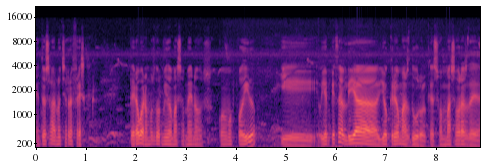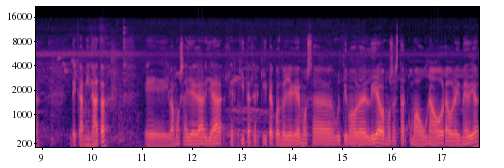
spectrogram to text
Entonces a la noche refresca. Pero bueno, hemos dormido más o menos como hemos podido, y hoy empieza el día, yo creo, más duro, el que son más horas de, de caminata. Eh, y vamos a llegar ya cerquita, cerquita. Cuando lleguemos a última hora del día, vamos a estar como a una hora, hora y media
